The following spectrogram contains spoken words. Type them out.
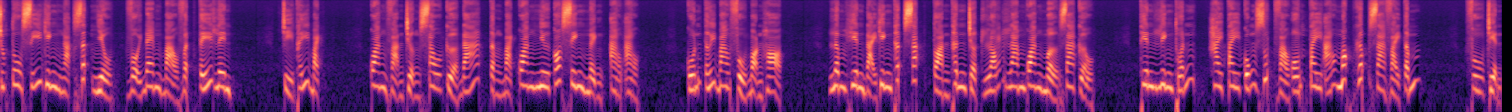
Chúng tu sĩ kinh ngạc rất nhiều. Vội đem bảo vật tế lên. Chỉ thấy bạch. Quang vạn trượng sau cửa đá. Tầng bạch quang như có sinh mệnh ào ào. cuốn tới bao phủ bọn họ. Lâm Hiên đại kinh thất sắc, toàn thân chợt lói lam quang mở ra cửa. Thiên linh thuẫn, hai tay cũng rút vào ốm tay áo móc gấp ra vài tấm. Phù triện.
